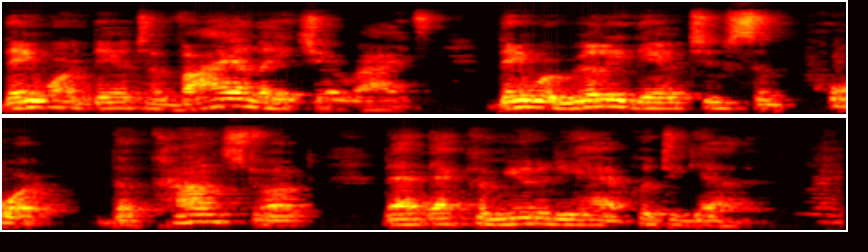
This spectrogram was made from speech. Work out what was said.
they weren't there to violate your rights. They were really there to support the construct that that community had put together. Right.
